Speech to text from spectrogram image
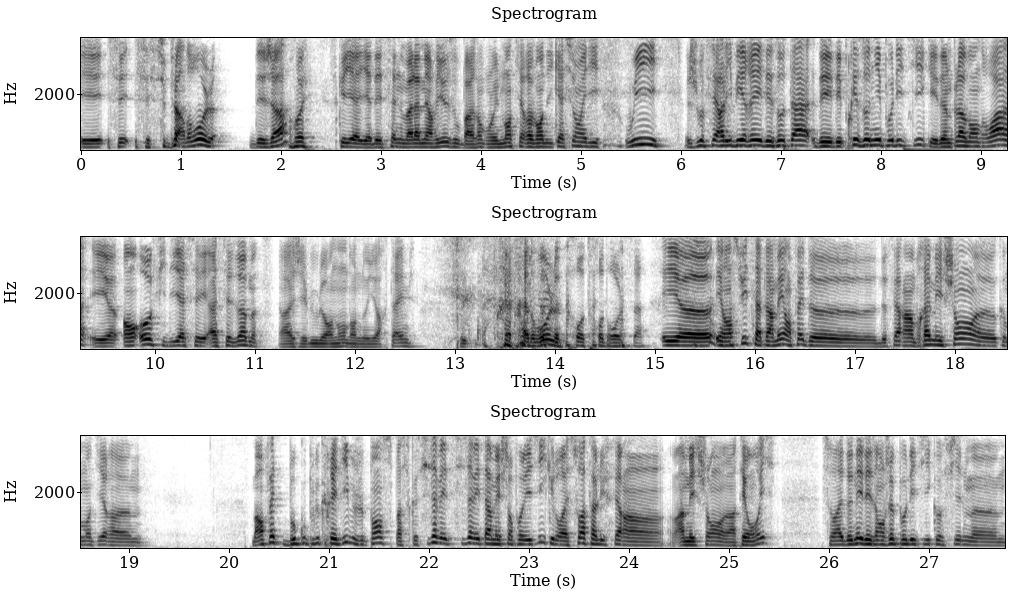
Et c'est super drôle déjà, Ouais. parce qu'il y, a- il y a des scènes voilà, merveilleuses où par exemple on lui demande ses revendications et il dit oui je veux faire libérer des, ota- des, des prisonniers politiques et il donne plein d'endroits et euh, en off il dit à ses, à ses hommes, Ah, j'ai lu leur nom dans le New York Times, c'est très très drôle. C'est trop trop drôle ça. Et, euh, et ensuite, ça permet en fait de, de faire un vrai méchant, euh, comment dire, euh, bah en fait beaucoup plus crédible, je pense, parce que si ça avait, si ça avait été un méchant politique, il aurait soit fallu faire un, un méchant, un terroriste, ça aurait donné des enjeux politiques au film euh,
